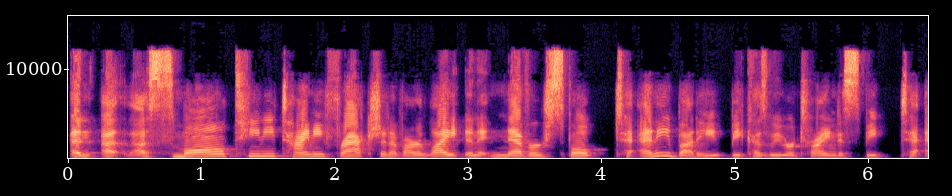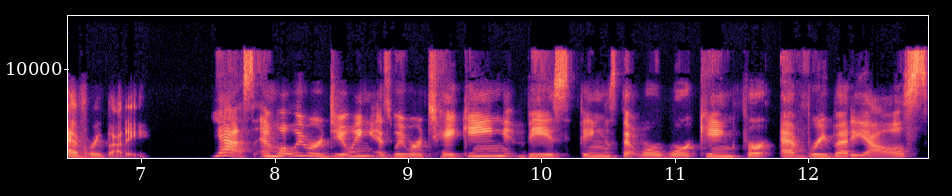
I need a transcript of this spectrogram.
an, a, a small, teeny tiny fraction of our light, and it never spoke to anybody because we were trying to speak to everybody. Yes. And what we were doing is we were taking these things that were working for everybody else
